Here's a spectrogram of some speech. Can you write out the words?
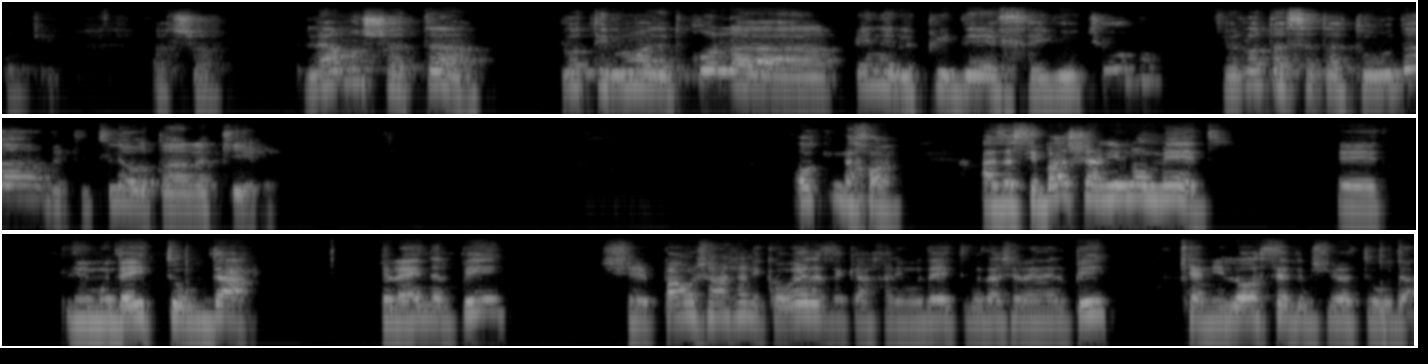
אוקיי. עכשיו, למה שאתה לא תלמד את כל ה-NLP דרך היוטיוב ולא תעשה את התעודה ותתלה אותה על הקיר? אוקיי, נכון. אז הסיבה שאני לומד אה, לימודי תעודה של ה-NLP, שפעם ראשונה שאני קורא לזה ככה, לימודי תעודה של ה-NLP, כי אני לא עושה את זה בשביל התעודה,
